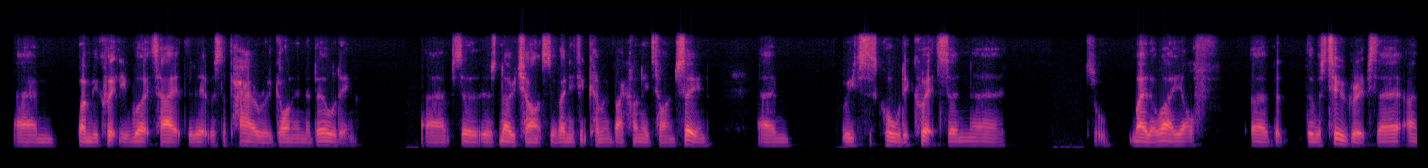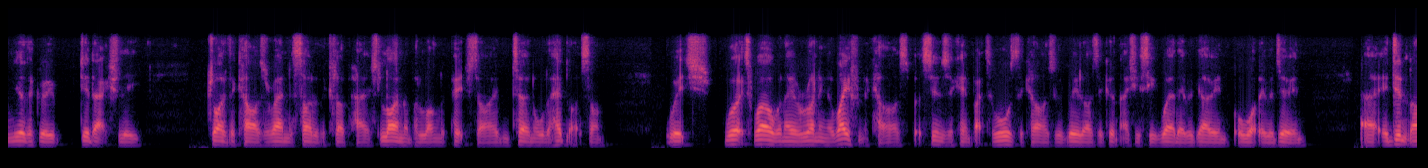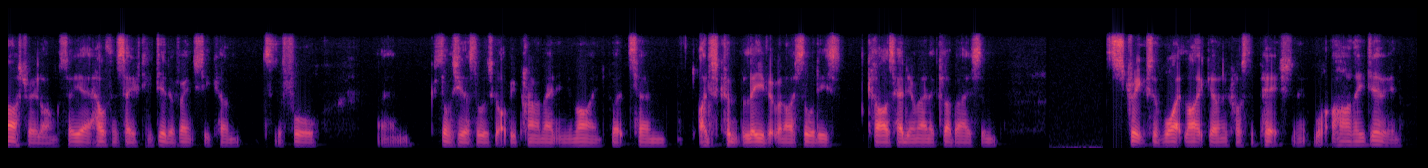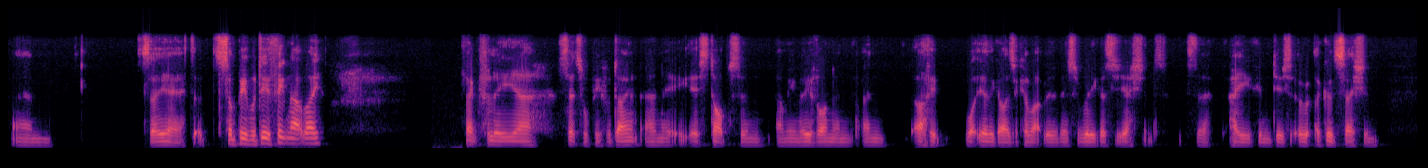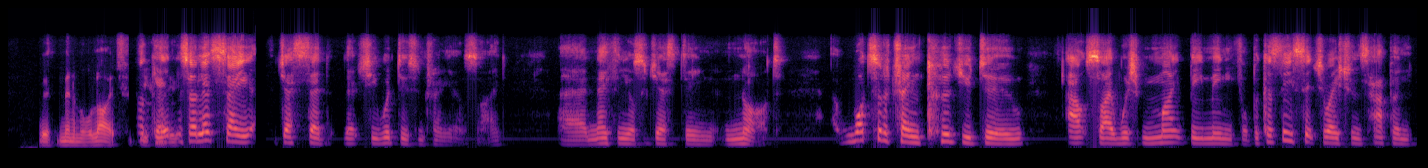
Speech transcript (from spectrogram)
Um, when we quickly worked out that it was the power had gone in the building, um, so was no chance of anything coming back anytime soon. Um, we just called it quits and uh, sort of made our way off. Uh, but there was two groups there, and the other group did actually drive the cars around the side of the clubhouse, line up along the pitch side, and turn all the headlights on which worked well when they were running away from the cars. But as soon as they came back towards the cars, we realised they couldn't actually see where they were going or what they were doing. Uh, it didn't last very long. So yeah, health and safety did eventually come to the fore, because um, obviously that's always got to be paramount in your mind. But um, I just couldn't believe it when I saw these cars heading around the clubhouse and streaks of white light going across the pitch. And what are they doing? Um, so yeah, some people do think that way. Thankfully, uh, sensible people don't, and it, it stops, and, and we move on. And, and I think what the other guys have come up with have been some really good suggestions. It's uh, how you can do a good session with minimal light. Okay, so let's say Jess said that she would do some training outside. Uh, Nathan, you're suggesting not. What sort of training could you do outside which might be meaningful? Because these situations happen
